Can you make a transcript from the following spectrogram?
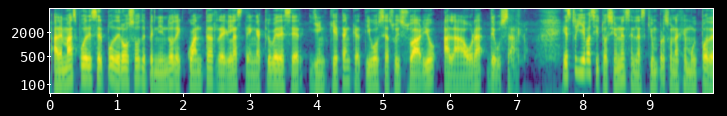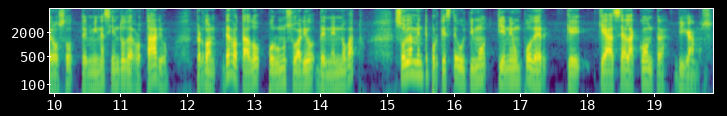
Además puede ser poderoso dependiendo de cuántas reglas tenga que obedecer y en qué tan creativo sea su usuario a la hora de usarlo. Esto lleva a situaciones en las que un personaje muy poderoso termina siendo derrotario, perdón, derrotado por un usuario de Nen novato, solamente porque este último tiene un poder que, que hace a la contra, digamos.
